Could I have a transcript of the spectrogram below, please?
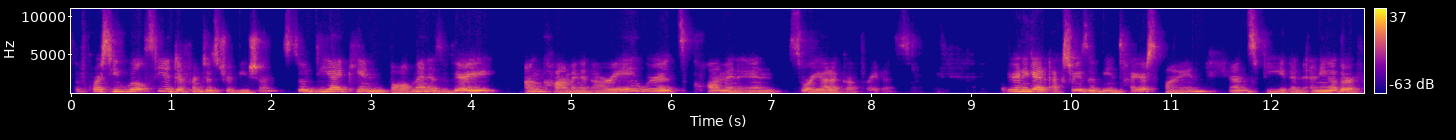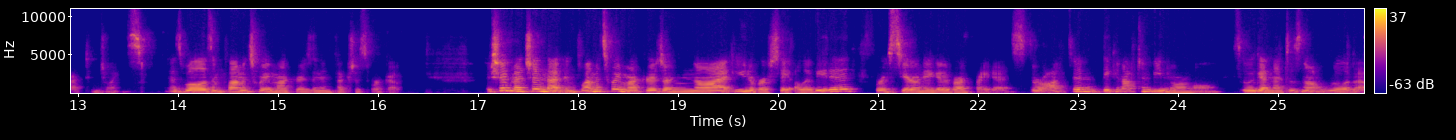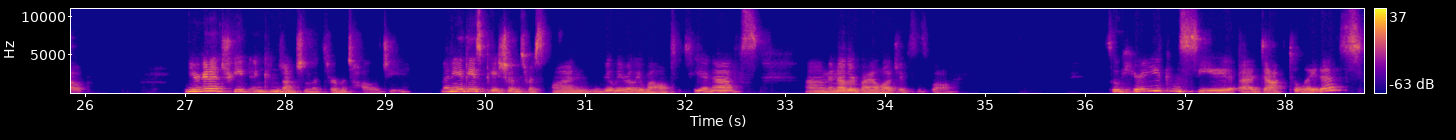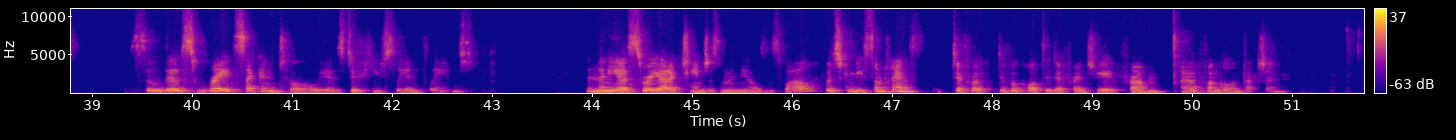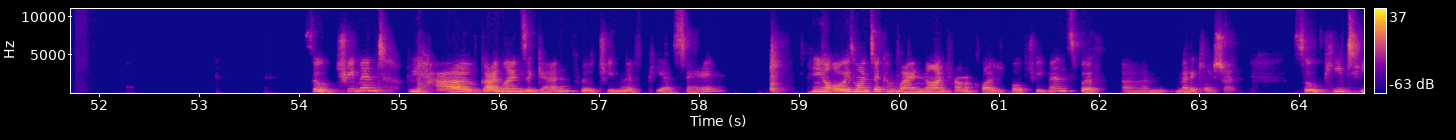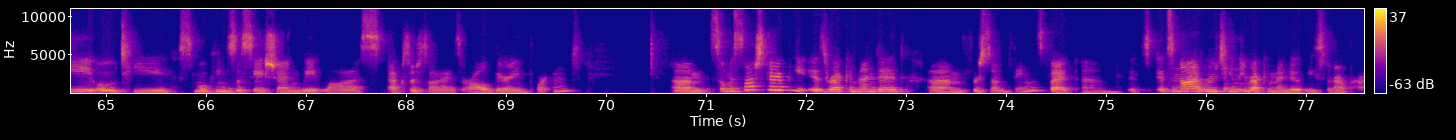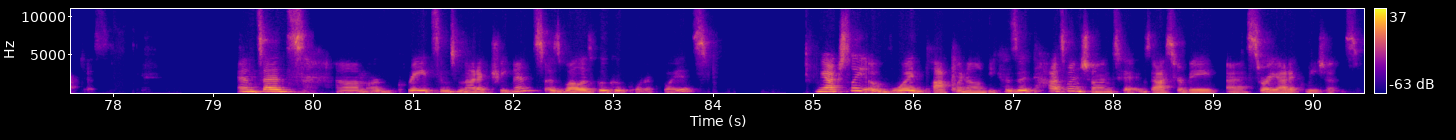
Of course, you will see a different distribution. So DIP involvement is very uncommon in RA, where it's common in psoriatic arthritis. You're going to get x-rays of the entire spine, hands, feet, and any other affected joints, as well as inflammatory markers and infectious workup. I should mention that inflammatory markers are not universally elevated for seronegative arthritis. They're often, they can often be normal. So again, that does not rule it out. You're going to treat in conjunction with dermatology. Many of these patients respond really, really well to TNFs um, and other biologics as well. So here you can see a dactylitis. So this right second toe is diffusely inflamed. And then he has psoriatic changes in the nails as well, which can be sometimes difficult to differentiate from a fungal infection. So treatment, we have guidelines again for the treatment of PSA. And you'll always want to combine non-pharmacological treatments with um, medication. So PT, OT, smoking cessation, weight loss, exercise are all very important. Um, so massage therapy is recommended um, for some things, but um, it's, it's not routinely recommended, at least in our practice. NSAIDs um, are great symptomatic treatments, as well as glucocorticoids we actually avoid Plaquenil because it has been shown to exacerbate uh, psoriatic lesions.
